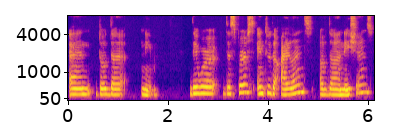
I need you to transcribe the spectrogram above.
and Dodanim. They were dispersed into the islands of the nations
